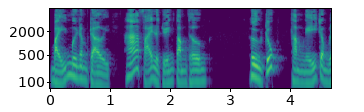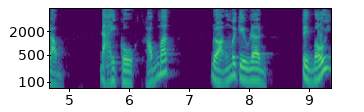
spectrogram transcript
70 năm trời, há phải là chuyện tầm thường. Hư Trúc thầm nghĩ trong lòng, đại cuộc hỏng mất. Đoạn mới kêu lên, tiền bối,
